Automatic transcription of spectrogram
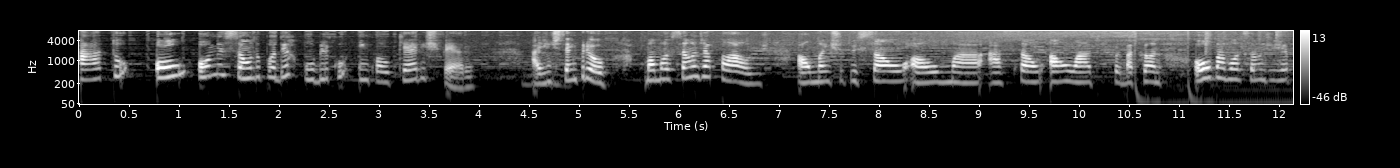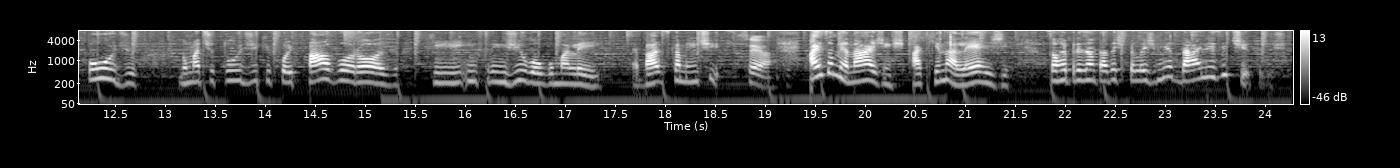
ato ou omissão do poder público em qualquer esfera. A gente sempre ouve uma moção de aplausos a uma instituição, a uma ação, a um ato que foi bacana, ou uma moção de repúdio numa atitude que foi pavorosa, que infringiu alguma lei. É basicamente isso. Certo. As homenagens aqui na LERJ são representadas pelas medalhas e títulos.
